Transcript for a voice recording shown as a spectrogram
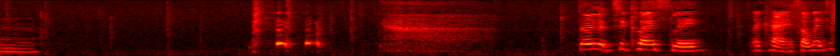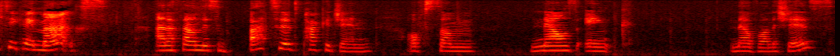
Mm. Don't look too closely. Okay, so I went to TK Maxx and I found this battered packaging of some Nails Inc nail varnishes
